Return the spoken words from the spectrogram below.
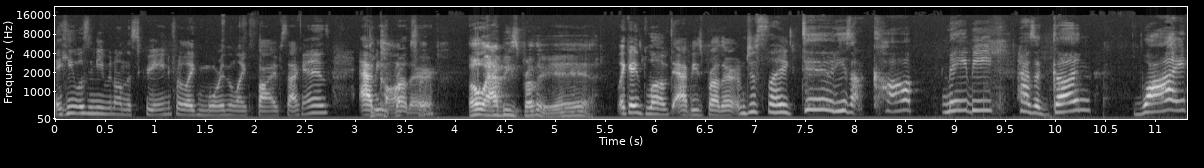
And he wasn't even on the screen for like more than like five seconds. Abby's brother. friend? Oh, Abby's brother. Yeah, yeah, yeah. Like I loved Abby's brother. I'm just like, dude, he's a cop, maybe has a gun. Why?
